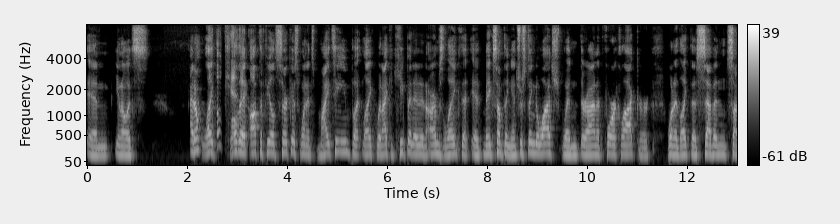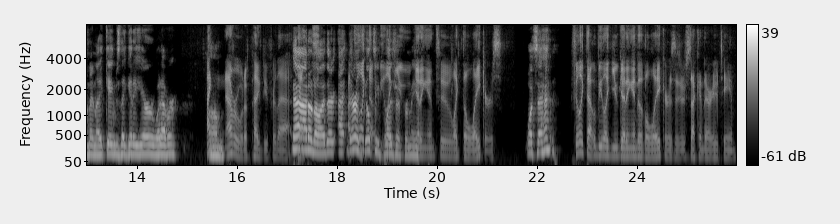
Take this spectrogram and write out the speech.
and you know, it's I don't like okay. all that off the field circus when it's my team, but like when I could keep it at an arm's length, that it makes something interesting to watch when they're on at four o'clock or one of like the seven Sunday night games they get a year or whatever. I um, never would have pegged you for that. No, nah, I don't know. They're I, they're a like guilty pleasure like for me. Getting into like the Lakers. What's that? I feel like that would be like you getting into the Lakers as your secondary team.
